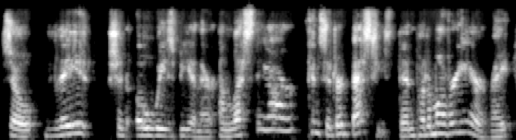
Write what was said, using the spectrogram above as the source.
So they should always be in there unless they are considered besties, then put them over here, right?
